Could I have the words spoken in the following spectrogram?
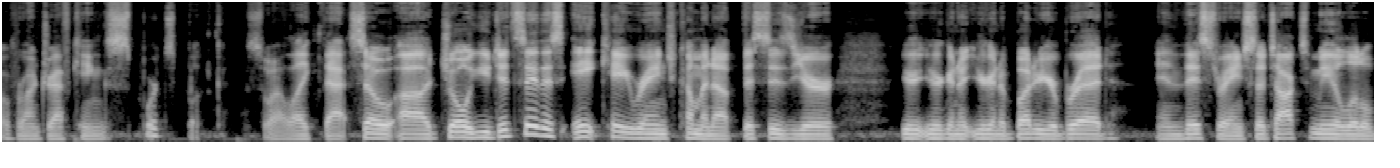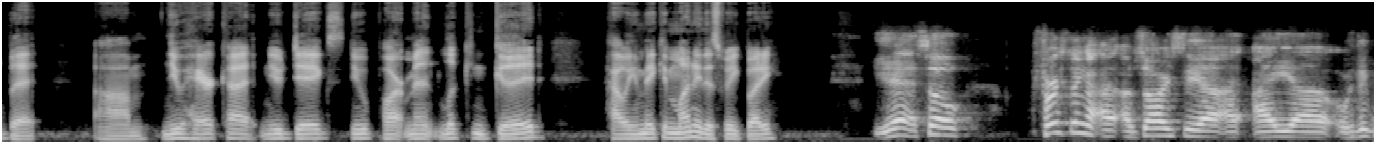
over on DraftKings Sportsbook. So I like that. So uh, Joel, you did say this 8K range coming up. This is your you're, you're gonna you're gonna butter your bread in this range. So talk to me a little bit. Um, new haircut, new digs, new apartment, looking good. How are you making money this week, buddy? Yeah. So first thing, I, am sorry, Sia, I, I, uh, I think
